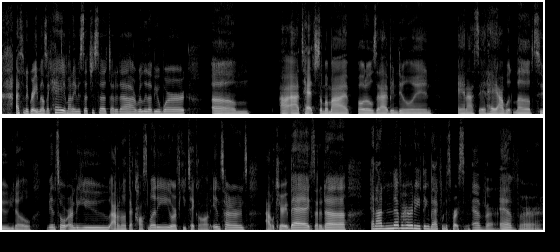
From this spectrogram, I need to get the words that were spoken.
I sent a great email. I was like, "Hey, my name is such and such. Da da da. I really love your work. Um, I, I attached some of my photos that I've been doing, and I said, "Hey, I would love to, you know, mentor under you. I don't know if that costs money or if you take on interns. I would carry bags. Da da da." And I never heard anything back from this person ever, ever.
